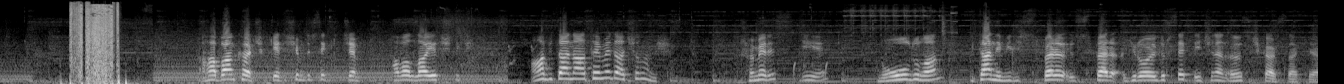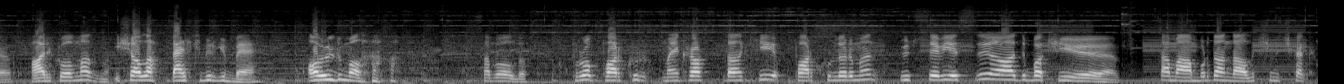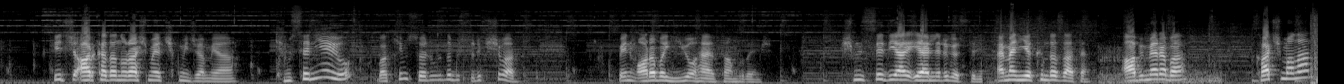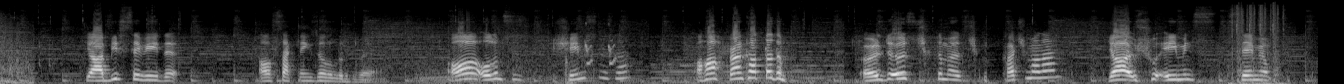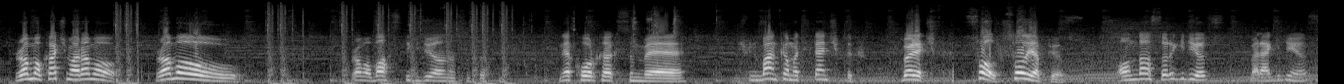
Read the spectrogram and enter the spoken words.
Aha banka açık. Yetişebilirsek gideceğim. Ha vallahi yetiştik. Aha bir tane ATM de açılmamış. Çömeriz. İyi. Ne oldu lan? Bir tane bir süper süper hero öldürsek de içinden öz çıkarsak ya. Harika olmaz mı? İnşallah belki bir gün be. Aa öldüm valla. Sabah oldu. Pro parkur Minecraft'taki parkurlarımın üst seviyesi hadi bakayım. Tamam buradan da aldık şimdi çıkak. Hiç arkadan uğraşmaya çıkmayacağım ya. Kimse niye yok? Bakayım serverda bir sürü kişi var. Benim araba yiyor he tam buradaymış. Şimdi size diğer yerleri göstereyim. Hemen yakında zaten. Abi merhaba. Kaçma lan. Ya bir seviyede alsak ne güzel olurdu be. Aa oğlum siz şey misiniz lan? Aha rank atladım. Öldü öz çıktım öz çıktım. Kaçma lan. Ya şu aim'ini s- sevmiyorum. Ramo kaçma Ramo. Ramo. Ramo bastı gidiyor anasını satayım. Ne korkaksın be. Şimdi bankamatikten çıktık. Böyle çıktık. Sol, sol yapıyoruz. Ondan sonra gidiyoruz. Böyle gidiyoruz.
